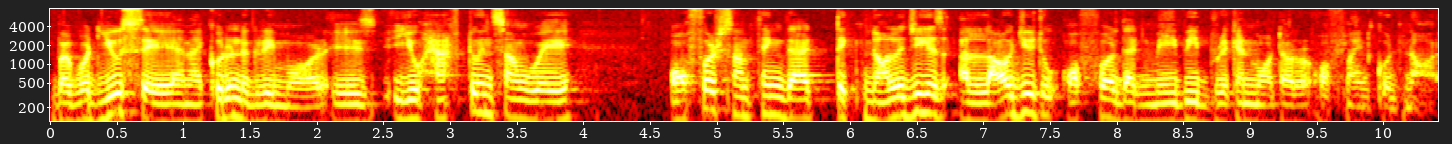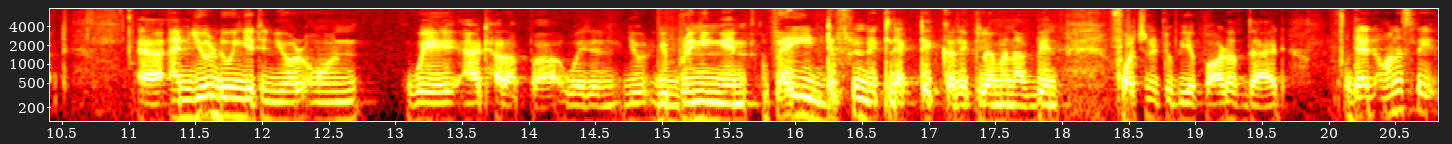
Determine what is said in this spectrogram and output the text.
But what you say, and I couldn't agree more, is you have to in some way offer something that technology has allowed you to offer that maybe brick and mortar or offline could not. Uh, and you're doing it in your own way at Harappa, wherein you're, you're bringing in very different eclectic curriculum, and I've been fortunate to be a part of that. That honestly,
